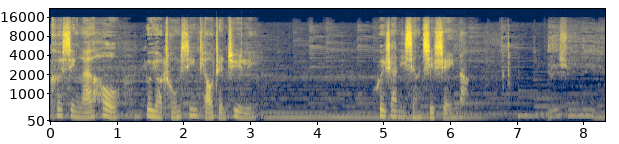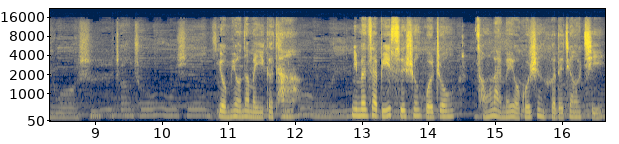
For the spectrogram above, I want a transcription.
可醒来后又要重新调整距离，会让你想起谁呢？有没有那么一个他，你们在彼此生活中从来没有过任何的交集？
